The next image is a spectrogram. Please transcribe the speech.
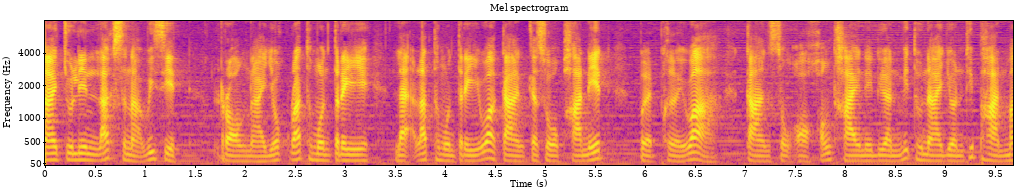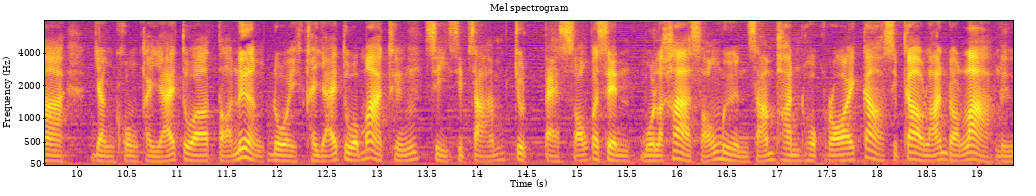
นายจุลินลักษณะวิสิทธิ์รองนายกรัฐมนตรี และรัฐมนตรีว่าการกระทรวงพาณิชย์ เปิดเผยว่าการส่งออกของไทยในเดือนมิถุนายนที่ผ่านมา ยังคงขยายตัวต่อเนื่อง โดยขยายตัวมากถึง 43.82%มูลค่า 23,699 ล้านดอลลาร์ หรือ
